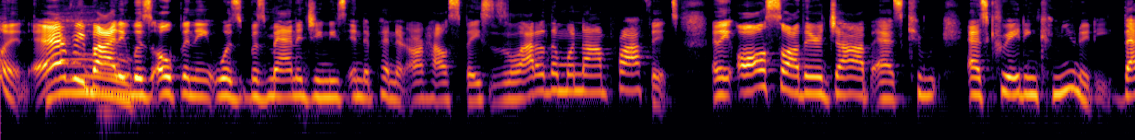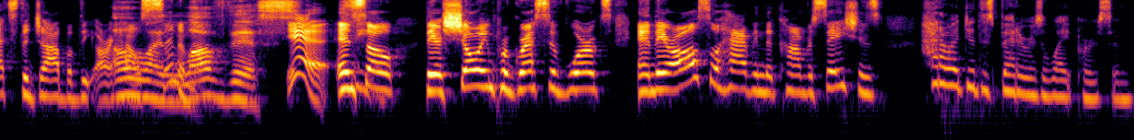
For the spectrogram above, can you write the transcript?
doing. Everybody Oh. was opening, was was managing these independent art house spaces. A lot of them were nonprofits, and they all saw their job as as creating community. That's the job of the art oh, house I cinema. love this. Yeah. And See- so they're showing progressive works and they're also having the conversations. How do I do this better as a white person?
